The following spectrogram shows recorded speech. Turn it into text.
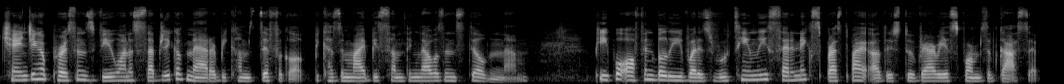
Changing a person's view on a subject of matter becomes difficult because it might be something that was instilled in them. People often believe what is routinely said and expressed by others through various forms of gossip.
